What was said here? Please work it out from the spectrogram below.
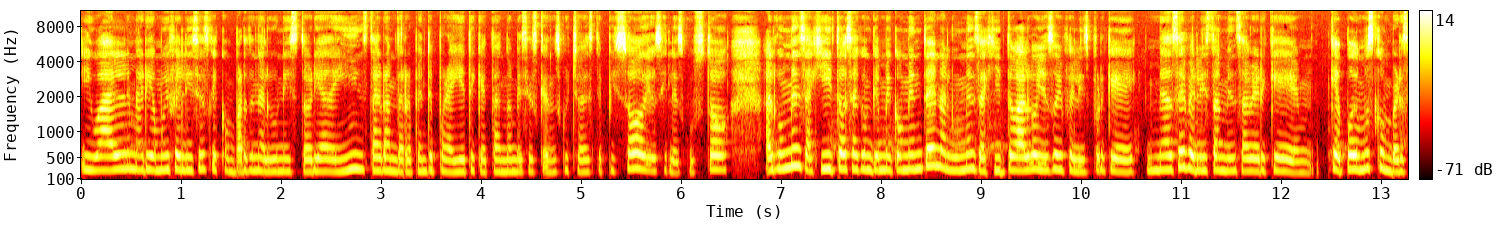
Igual me haría muy felices que comparten alguna historia de Instagram, de repente por ahí etiquetándome si es que han escuchado este episodio, si les gustó, algún mensajito, o sea, con que me comenten algún mensajito, algo, yo soy feliz porque me hace feliz también saber que, que podemos conversar,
